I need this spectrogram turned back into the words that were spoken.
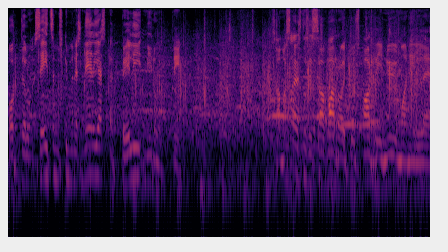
Ottelun 74. peliminuutti. Samassa ajassa tosissaan varoitus Ari Nymanille.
